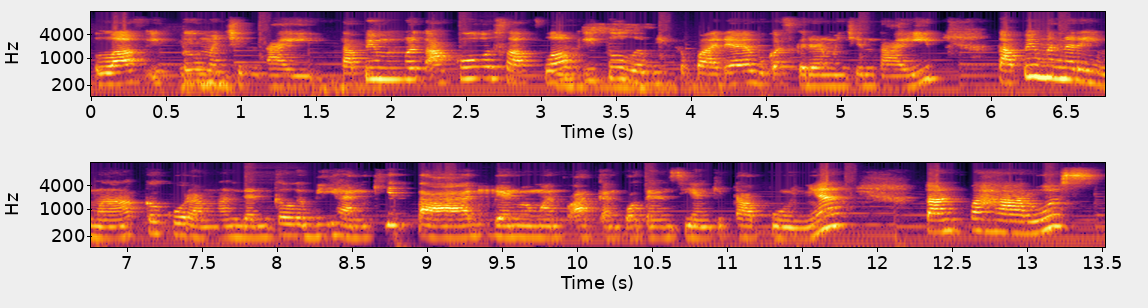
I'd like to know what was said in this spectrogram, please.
love itu Hmm. mencintai tapi menurut aku self love Yes. itu lebih kepada bukan sekedar mencintai tapi menerima kekurangan dan kelebihan kita dan memanfaatkan potensi yang kita punya tanpa harus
